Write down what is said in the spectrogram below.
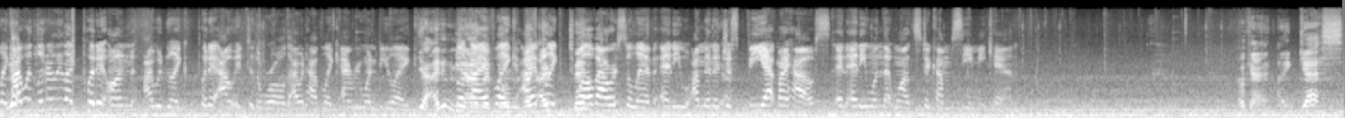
like No. I would literally like put it on. I would like put it out into the world. I would have like everyone be like, Yeah, I didn't mean Look, I, I have live like. I have like meant- twelve hours to live. Any, I'm gonna Yeah. just be at my house, and anyone that wants to come see me can. Okay, I guess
